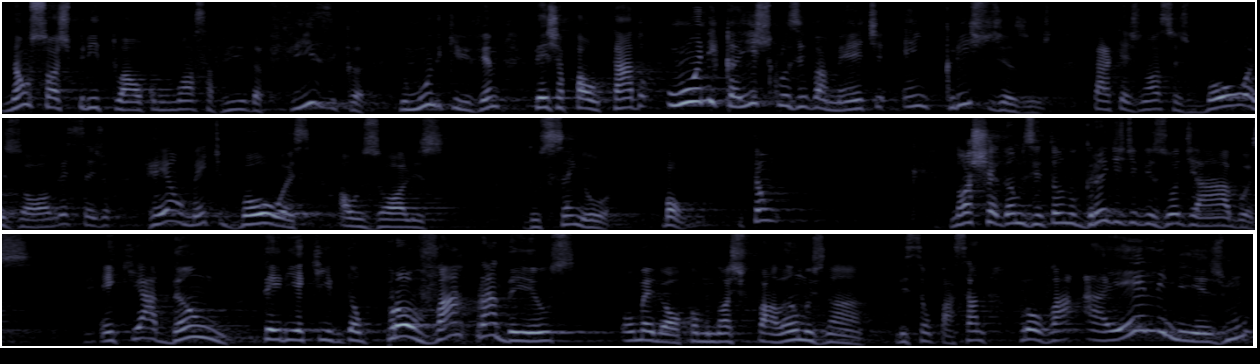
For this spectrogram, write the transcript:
não só espiritual, como nossa vida física, no mundo em que vivemos, esteja pautado única e exclusivamente em Cristo Jesus, para que as nossas boas obras sejam realmente boas aos olhos do Senhor. Bom, então, nós chegamos então no grande divisor de águas em que Adão teria que então provar para Deus, ou melhor, como nós falamos na lição passada, provar a ele mesmo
